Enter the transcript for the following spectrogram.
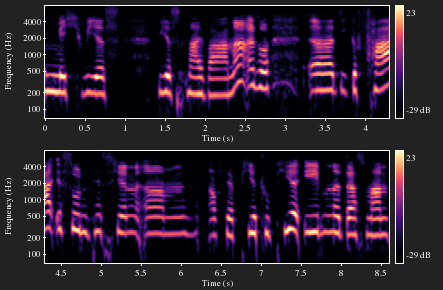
mich, wie es, wie es mal war. Ne? Also äh, die Gefahr ist so ein bisschen ähm, auf der Peer-to-Peer-Ebene, dass man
